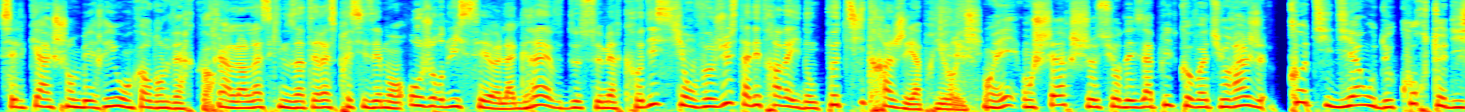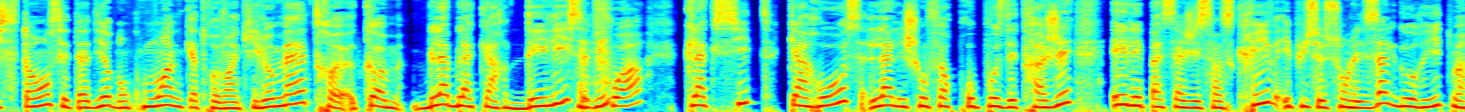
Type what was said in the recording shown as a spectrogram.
C'est le cas à Chambéry ou encore dans le Vercors. Alors là, ce qui nous intéresse précisément aujourd'hui, c'est euh, la grève de ce mercredi. Si on veut juste aller travailler, donc petit trajet a priori. Oui, on cherche sur des applis de covoiturage quotidien ou de courte distance, c'est-à-dire donc moins de 80 km, comme Blablacar Daily cette mhm. fois, Klaxit, Caros. Là, les chauffeurs proposent propose des trajets et les passagers s'inscrivent. Et puis ce sont les algorithmes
